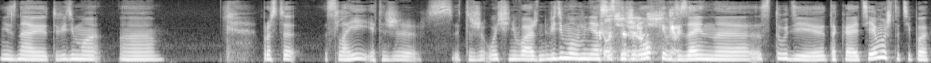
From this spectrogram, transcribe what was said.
Не знаю, это, видимо, а, просто слои, это же, это же очень важно. Видимо, у меня со стажировки в дизайн-студии такая тема, что типа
